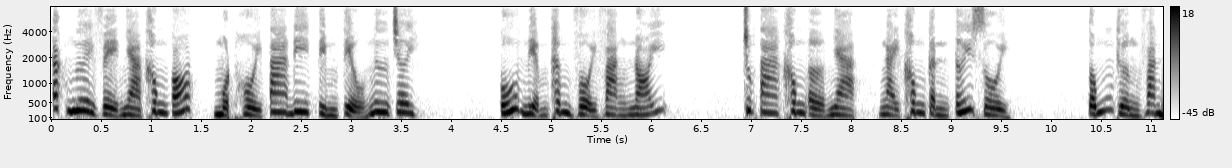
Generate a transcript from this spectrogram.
Các ngươi về nhà không có, một hồi ta đi tìm tiểu ngư chơi. Cố niệm thâm vội vàng nói. Chúng ta không ở nhà, ngài không cần tới rồi. Tống Thường Văn.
